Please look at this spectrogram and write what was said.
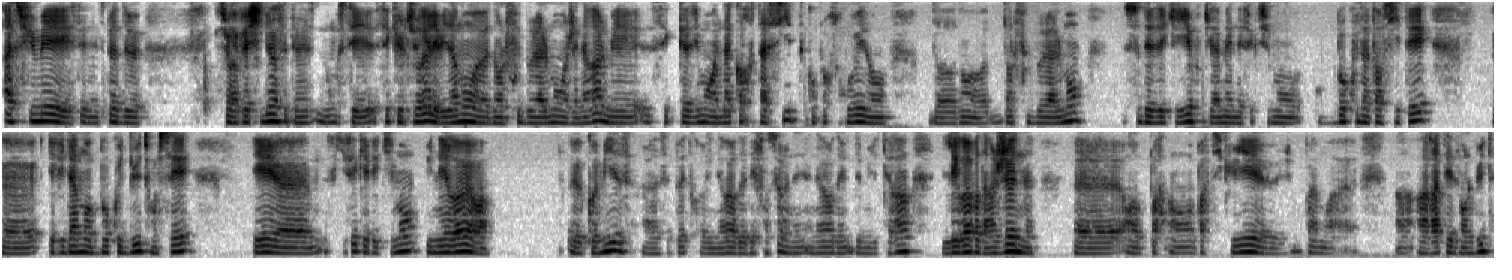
assumé, c'est une espèce de si on réfléchit bien, c'est culturel évidemment euh, dans le football allemand en général, mais c'est quasiment un accord tacite qu'on peut retrouver dans, dans dans dans le football allemand. Ce déséquilibre qui amène effectivement beaucoup d'intensité, euh, évidemment beaucoup de buts, on le sait, et euh, ce qui fait qu'effectivement une erreur euh, commise. Euh, ça peut être une erreur de défenseur, une, erreur de, milieu de terrain, l'erreur d'un jeune euh, en, particulier, pas moi, un, raté devant le but,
